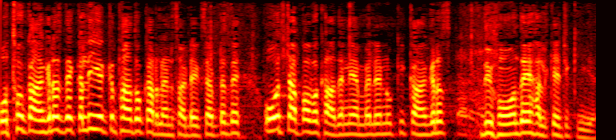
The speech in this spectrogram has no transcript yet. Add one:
ਉੱਥੋਂ ਕਾਂਗਰਸ ਦੇ ਕੱਲੀ ਇੱਕ ਥਾਂ ਤੋਂ ਕਰ ਲੈਣ ਸਾਡੇ ਐਕਸੈਪਟ ਤੇ ਉਹ ਚਾਪਾ ਵਿਖਾ ਦਿੰਨੇ ਐਮਐਲਏ ਨੂੰ ਕਿ ਕਾਂਗਰਸ ਦੀ ਹੋਂਦ ਦੇ ਹਲਕੇ 'ਚ ਕੀ ਹੈ।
